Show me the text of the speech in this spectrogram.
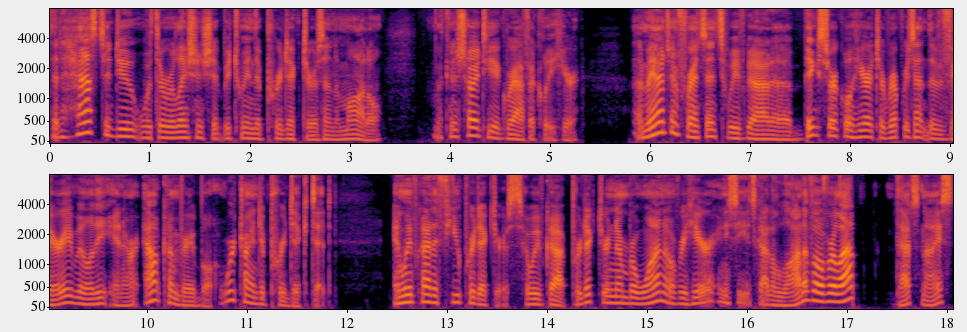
that has to do with the relationship between the predictors and the model. I can show it to you graphically here. Imagine, for instance, we've got a big circle here to represent the variability in our outcome variable. We're trying to predict it. And we've got a few predictors. So we've got predictor number one over here, and you see it's got a lot of overlap. That's nice.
